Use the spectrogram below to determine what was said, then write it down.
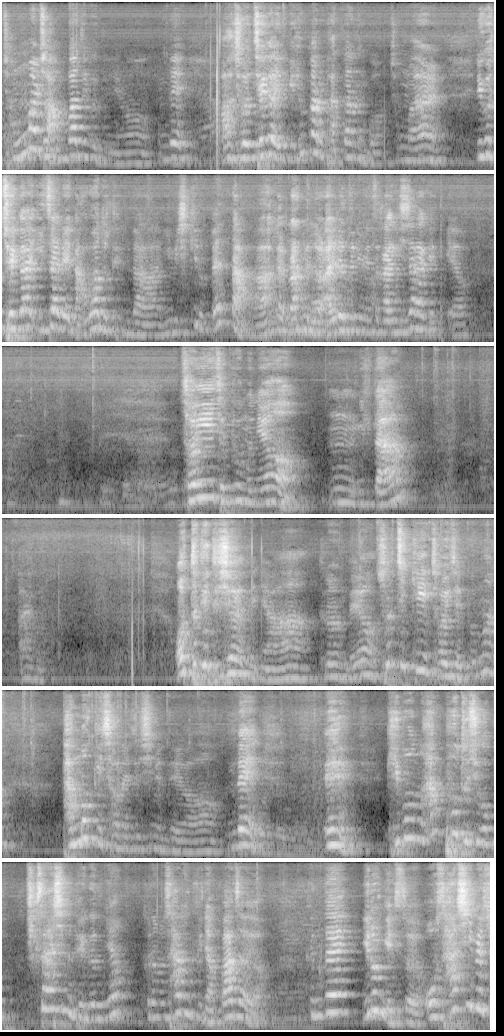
정말 저 안 빠지거든요. 근데 아 저 제가 이렇게 효과를 봤다는 거 정말 그리고 제가 이 자리에 나와도 된다. 이미 10kg 뺐다라는 걸 알려드리면서 강의 시작하겠게요. 저희 제품은요. 음, 일단 아이고 어떻게 드셔야 되냐 그러는데요. 솔직히 저희 제품은 밥 먹기 전에 드시면 돼요. 근데 예, 기본 한 포 드시고 식사하시면 되거든요. 그러면 살은 그냥 빠져요. 근데 이런 게 있어요. 어 40에서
